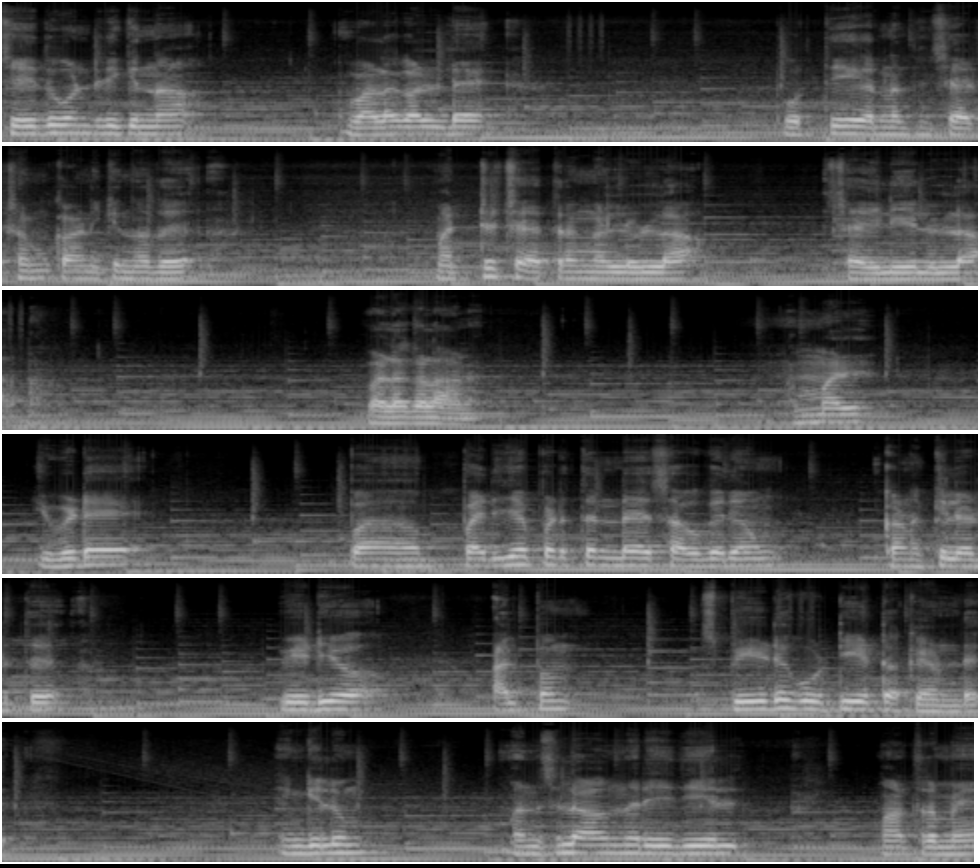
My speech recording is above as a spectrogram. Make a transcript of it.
ചെയ്തുകൊണ്ടിരിക്കുന്ന വളകളുടെ പൂർത്തീകരണത്തിന് ശേഷം കാണിക്കുന്നത് മറ്റ് ക്ഷേത്രങ്ങളിലുള്ള ശൈലിയിലുള്ള വളകളാണ്. നമ്മൾ ഇവിടെ പരിചയപ്പെടുത്തേണ്ട സൗകര്യം കണക്കിലെടുത്ത് വീഡിയോ അല്പം സ്പീഡ് കൂട്ടിയിട്ടൊക്കെ ഉണ്ട്. എങ്കിലും മനസ്സിലാവുന്ന രീതിയിൽ മാത്രമേ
